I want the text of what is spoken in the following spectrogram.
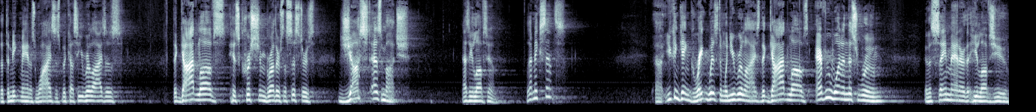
that the meek man is wise is because he realizes that God loves his Christian brothers and sisters just as much as he loves him. Does that make sense? Uh, you can gain great wisdom when you realize that God loves everyone in this room in the same manner that he loves you.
